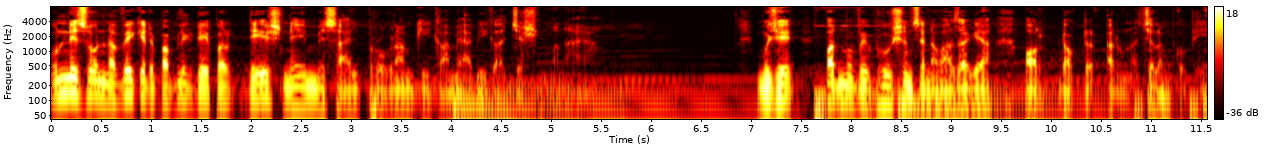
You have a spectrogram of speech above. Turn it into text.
1990 के रिपब्लिक डे पर देश ने मिसाइल प्रोग्राम की कामयाबी का जश्न मनाया। मुझे पद्म विभूषण से नवाजा गया और डॉक्टर अरुणाचलम को भी।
